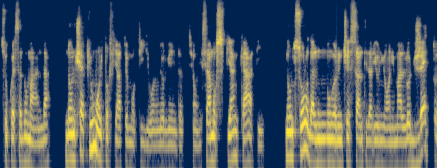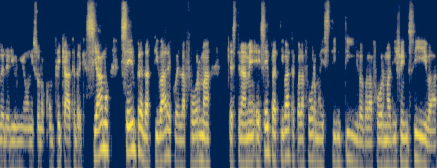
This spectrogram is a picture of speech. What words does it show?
su questa domanda, non c'è più molto fiato emotivo nelle organizzazioni, siamo sfiancati non solo dal numero incessante di riunioni, ma l'oggetto delle riunioni sono complicate perché siamo sempre ad attivare quella forma è, sempre attivata quella forma istintiva, quella forma difensiva,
